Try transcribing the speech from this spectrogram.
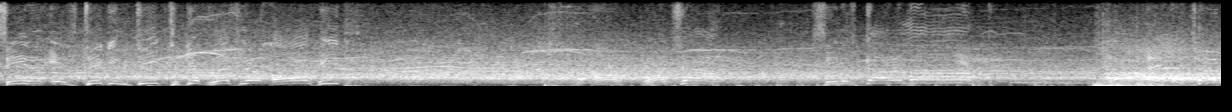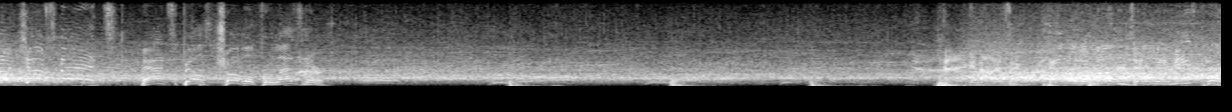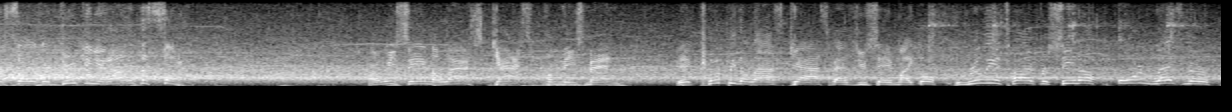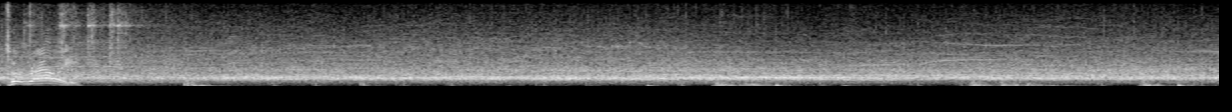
Cena is digging deep to give Lesnar all he... Uh-oh, watch out. Cena's got him up. Attitude adjustment. That spells trouble for Lesnar. Agonizing. Hell of a mountain, gentlemen, and these poor souls are duking it out at the summit. Are we seeing the last gasp from these men? It could be the last gasp, as you say, Michael. Really a time for Cena or Lesnar to rally.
